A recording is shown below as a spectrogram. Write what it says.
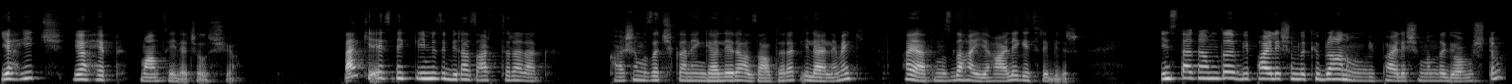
ya hiç ya hep mantığıyla çalışıyor. Belki esnekliğimizi biraz arttırarak, karşımıza çıkan engelleri azaltarak ilerlemek hayatımızı daha iyi hale getirebilir. Instagram'da bir paylaşımda Kübra Hanım'ın bir paylaşımında görmüştüm.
